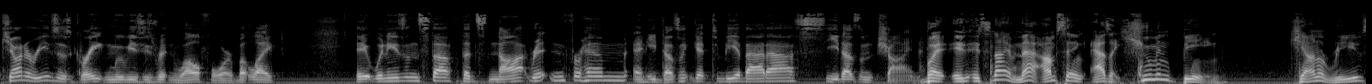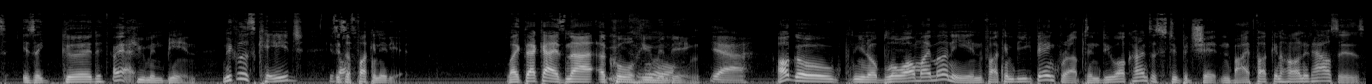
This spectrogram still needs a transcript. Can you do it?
Keanu Reeves is great in movies he's written well for, but like it, when he's in stuff that's not written for him and he doesn't get to be a badass, he doesn't shine. But it, it's not even that. I'm saying as a human being, Keanu Reeves is a good Oh, yeah. human being. Nicolas Cage He's is a fucking idiot. Like that guy's not a cool He's human little- being. Yeah. I'll go, you know, blow all my money and fucking be bankrupt and do all kinds of stupid shit and buy fucking haunted houses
